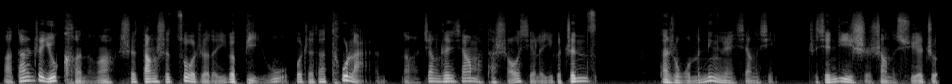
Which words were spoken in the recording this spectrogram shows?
啊，当然这有可能啊是当时作者的一个笔误，或者他偷懒啊。降真香嘛，他少写了一个真字，但是我们宁愿相信这些历史上的学者，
